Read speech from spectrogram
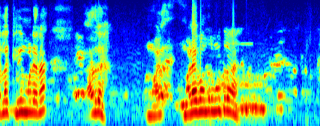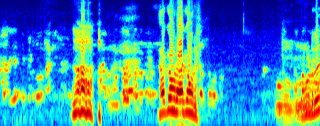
ಎಲ್ಲ ಕ್ಲೀನ್ ಮಾಡ್ಯಾರ. ಆದ್ರೆ ಮಳೆ ಮಳೆ ಬಂದ್ರೆ ಮಾತ್ರ ಹಾ. ಹಾಕಮ್ರಿ ಹಾಕಮ್ರಿ ನೋಡ್ರಿ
